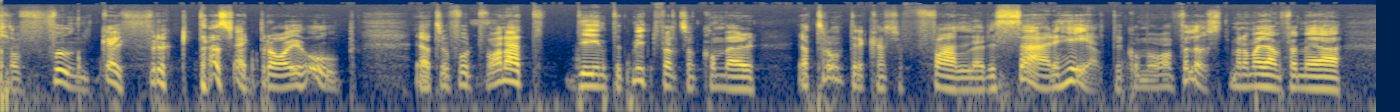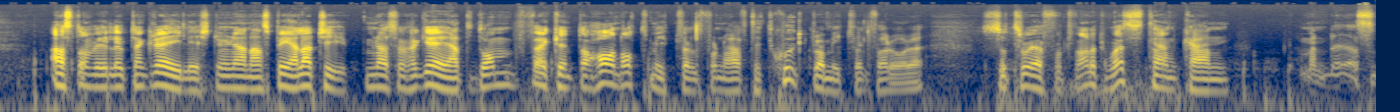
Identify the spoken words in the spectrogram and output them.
Zuzek. de funkar ju fruktansvärt bra ihop. Jag tror fortfarande att det är inte ett mittfält som kommer, jag tror inte det kanske faller isär helt, det kommer vara en förlust. Men om man jämför med Aston Villa utan Grealish, nu när han spelar typ, men alltså grejen är att de verkar inte ha något mittfält från att ha haft ett sjukt bra mittfält förra året. Så tror jag fortfarande att West Ham kan, men det- alltså,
